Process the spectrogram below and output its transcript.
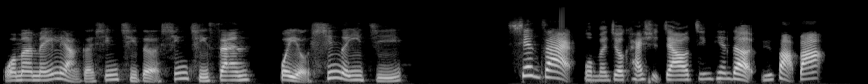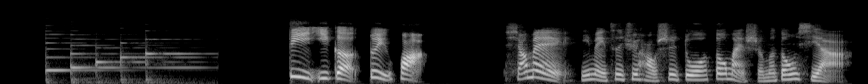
我们每两个星期的星期三会有新的一集。现在我们就开始教今天的语法吧。第一个对话，小美，你每次去好事多都买什么东西啊？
